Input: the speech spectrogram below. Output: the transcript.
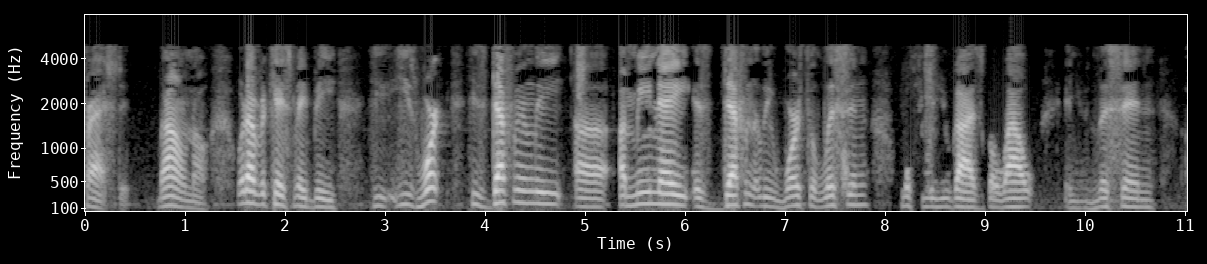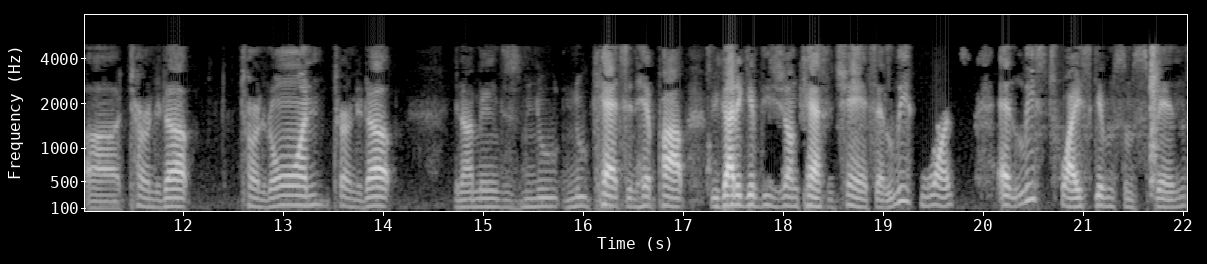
trashed it, but I don't know. Whatever the case may be, he he's worked. He's definitely uh, Amine is definitely worth a listen. Hopefully, you guys go out and you listen, uh, turn it up, turn it on, turn it up. You know what I mean? There's new new cats in hip hop. We got to give these young cats a chance at least once, at least twice. Give them some spins.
